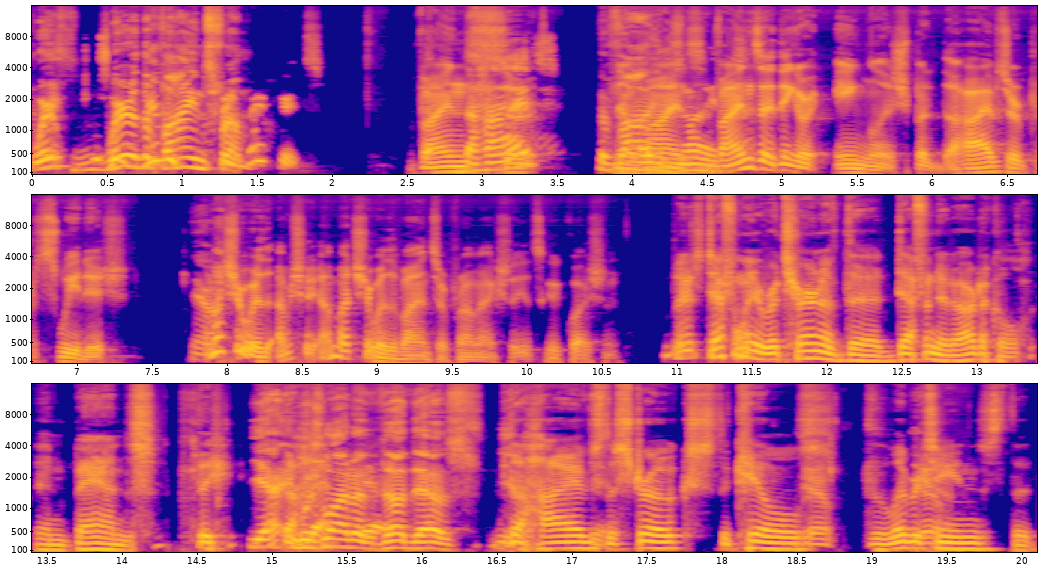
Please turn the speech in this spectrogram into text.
Where- it's- these where are are the really vines from? Records. Vines, The Hives. the no, vines. vines. Vines. Vines, I think, are English, but the hives are Swedish. Yeah. I'm not sure where I'm sure I'm not sure where the vines are from. Actually, it's a good question. There's definitely a return of the definite article in bands. The, Yeah, it was a lot of yeah. the those. you the know, Hives, yeah. the Strokes, the Kills, Yeah. the Libertines. The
